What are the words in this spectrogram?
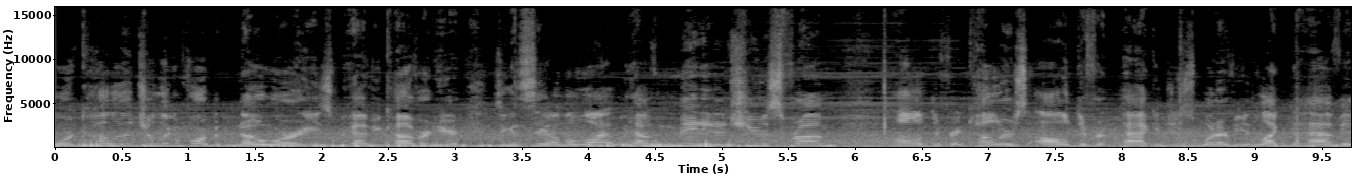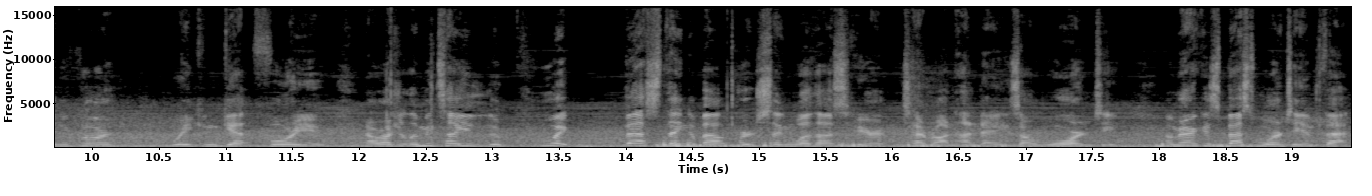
or color that you're looking for, but no worries. We have you covered here. As you can see on the lot, we have many to choose from. All different colors, all different packages. Whatever you'd like to have in your car, we can get for you. Now, Roger, let me tell you the quick best thing about purchasing with us here at Tameron Hyundai is our warranty. America's best warranty, in fact.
